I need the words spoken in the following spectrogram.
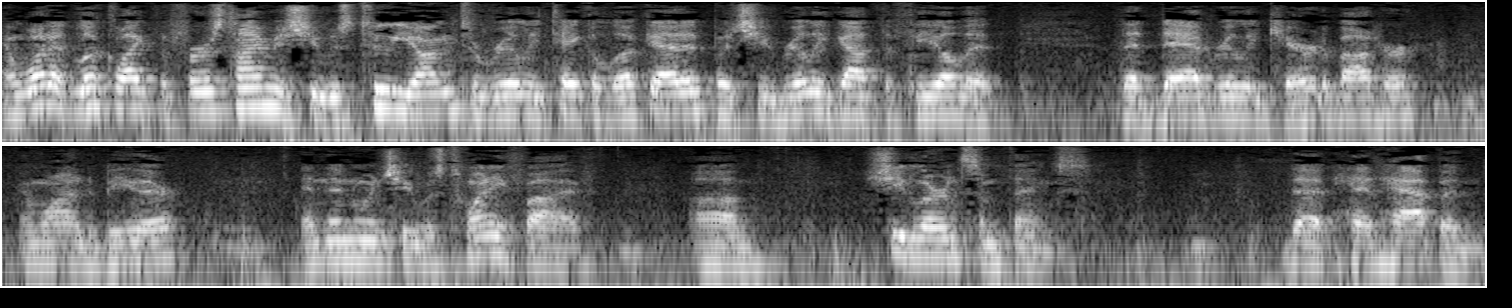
and what it looked like the first time is she was too young to really take a look at it, but she really got the feel that that dad really cared about her and wanted to be there. And then when she was 25, um, she learned some things that had happened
